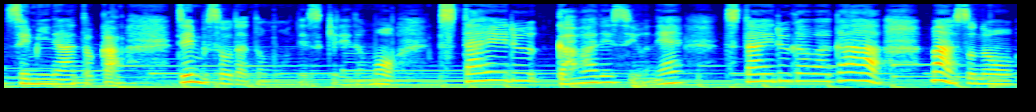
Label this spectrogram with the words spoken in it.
セミナーとか全部そうだと思うんですけれども伝える側ですよね伝える側が、まあ、その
